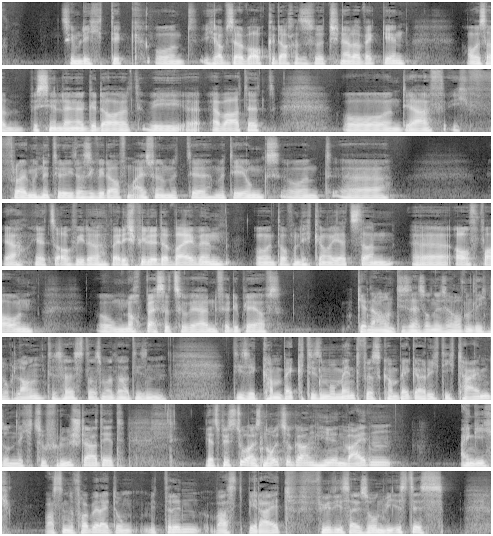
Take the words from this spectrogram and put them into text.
ziemlich dick und ich habe selber auch gedacht, es wird schneller weggehen, aber es hat ein bisschen länger gedauert wie äh, erwartet. Und ja, ich freue mich natürlich, dass ich wieder auf dem Eis bin mit, der, mit den Jungs und äh, ja, jetzt auch wieder bei den Spielen dabei bin und hoffentlich können wir jetzt dann äh, aufbauen, um noch besser zu werden für die Playoffs. Genau, und die Saison ist ja hoffentlich noch lang. Das heißt, dass man da diesen, diese Comeback, diesen Moment fürs Comeback auch richtig timet und nicht zu früh startet. Jetzt bist du als Neuzugang hier in Weiden eigentlich warst in der Vorbereitung mit drin, warst bereit für die Saison. Wie ist es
